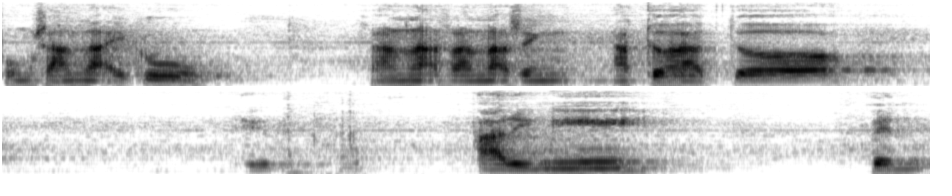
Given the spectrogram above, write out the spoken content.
pung sanak iku sanak-sanak sing adoh-adoh paringi ben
